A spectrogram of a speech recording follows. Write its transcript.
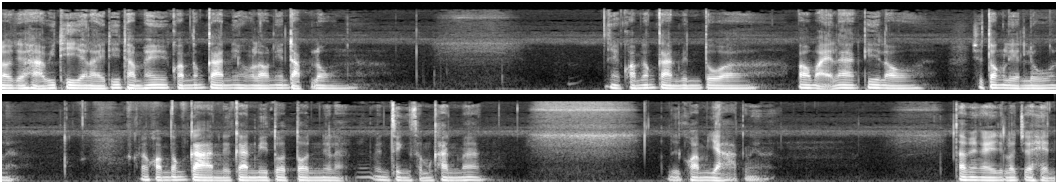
เราจะหาวิธีอะไรที่ทำให้ความต้องการนี้ของเราเนี่ยดับลงเนี่ยความต้องการเป็นตัวเป้าหมายแรกที่เราจะต้องเรียนรู้แหละแล้วความต้องการหรือการมีตัวตนนี่แหละ เป็นสิ่งสำคัญมาก หรือความอยากเนี่ย ทำยังไงเราจะเห็น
